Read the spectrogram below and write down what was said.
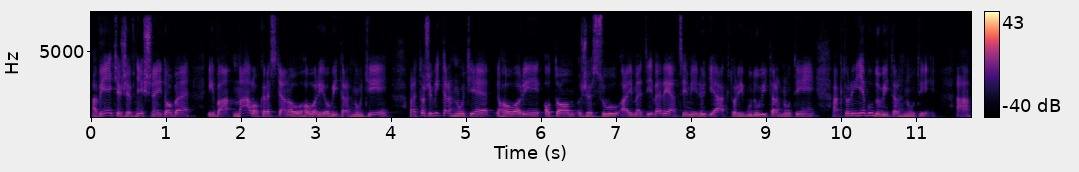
A viete, že v dnešnej dobe iba málo kresťanov hovorí o vytrhnutí, pretože vytrhnutie hovorí o tom, že sú aj medzi veriacimi ľudia, ktorí budú vytrhnutí a ktorí nebudú vytrhnutí. A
